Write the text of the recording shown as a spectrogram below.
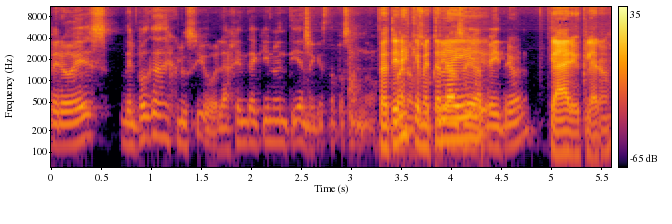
Pero es del podcast exclusivo. La gente aquí no entiende qué está pasando. Pero tienes que meterle ahí- a Patreon Claro, claro.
